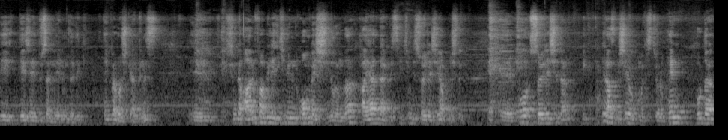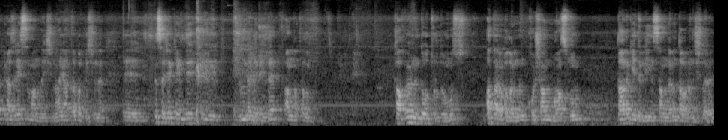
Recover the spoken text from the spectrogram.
bir gece düzenleyelim dedik. Tekrar hoş geldiniz. Ee, Şimdi Arif abiyle 2015 yılında Hayal Dergisi için bir söyleşi yapmıştık. Ee, O söyleşiden bir- biraz bir şey okumak istiyorum. Hem burada biraz resim anlayışını, hayata bakışını e, kısaca kendi e, cümleleriyle anlatalım. Kahve önünde oturduğumuz at arabalarının koşan mazlum, dar gelirli insanların davranışları,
